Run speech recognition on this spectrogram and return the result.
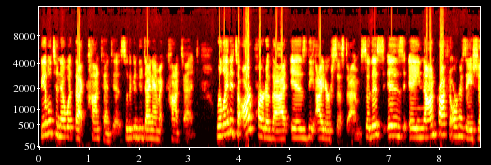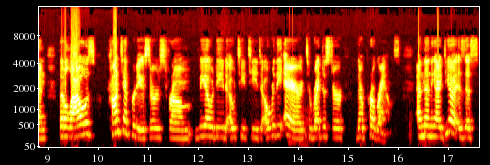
be able to know what that content is. So they can do dynamic content. Related to our part of that is the EIDR system. So this is a nonprofit organization that allows content producers from VOD to OTT to over the air to register their programs. And then the idea is this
